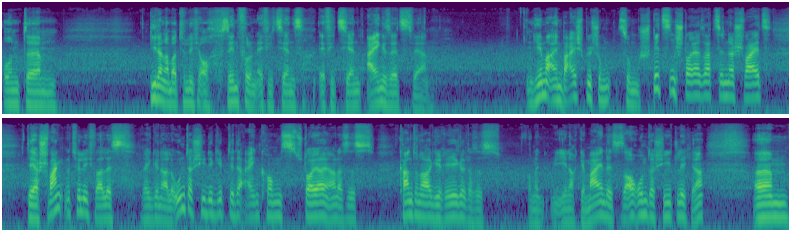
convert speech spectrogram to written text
und ähm, die dann aber natürlich auch sinnvoll und effizient, effizient eingesetzt werden. Und hier mal ein Beispiel zum, zum Spitzensteuersatz in der Schweiz. Der schwankt natürlich, weil es regionale Unterschiede gibt in der Einkommenssteuer. Ja, das ist kantonal geregelt, das ist der, je nach Gemeinde ist es auch unterschiedlich. Ja. Ähm,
